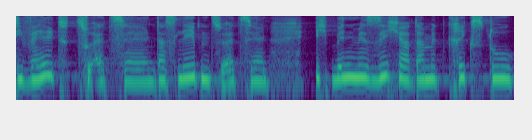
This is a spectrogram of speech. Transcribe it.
die Welt zu erzählen, das Leben zu erzählen. Ich bin mir sicher, damit kriegst du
